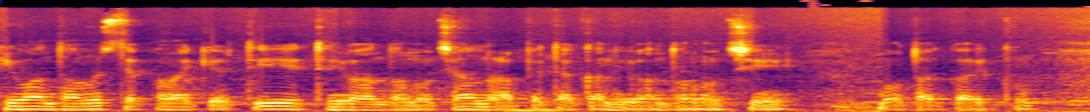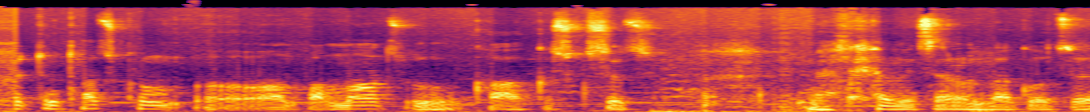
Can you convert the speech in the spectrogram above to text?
հիվանդանոց Ստեփանակերտի հիվանդանոցի հանրապետական հիվանդանոցի մոտակայքում։ Այդ ընթացքում անպամած ու քաղաքը սկսեց միանգամից ռմբակոծը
